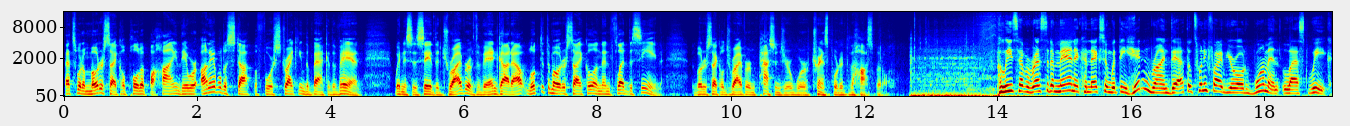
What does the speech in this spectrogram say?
That's when a motorcycle pulled up behind. They were unable to stop before striking the back of the van. Witnesses say the driver of the van got out, looked at the motorcycle, and then fled the scene. The motorcycle driver and passenger were transported to the hospital. Police have arrested a man in connection with the hit and run death of 25 year old woman last week.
